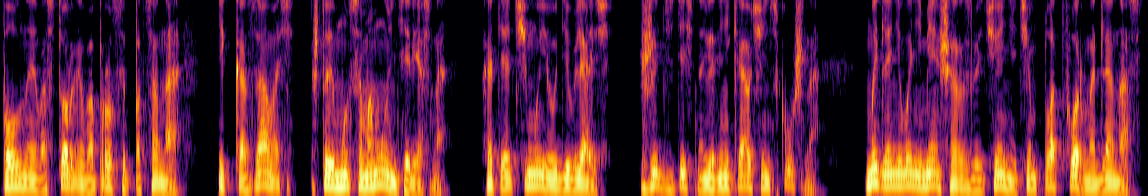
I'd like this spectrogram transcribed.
полные восторга вопросы пацана, и казалось, что ему самому интересно. Хотя чему я удивляюсь, жить здесь наверняка очень скучно. Мы для него не меньше развлечений, чем платформа для нас.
